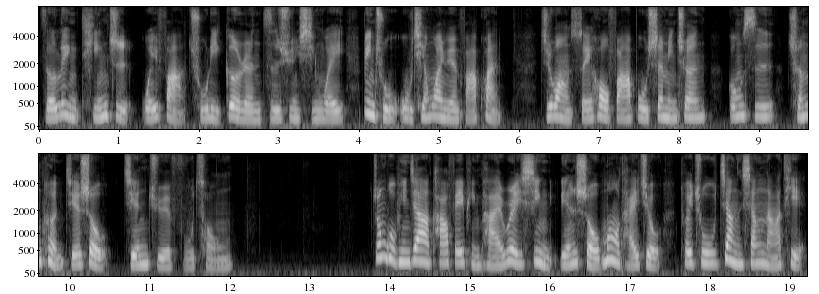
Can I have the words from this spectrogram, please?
责令停止违法处理个人资讯行为，并处五千万元罚款。知网随后发布声明称，公司诚恳接受，坚决服从。中国平价咖啡品牌瑞幸联手茅台酒推出酱香拿铁，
